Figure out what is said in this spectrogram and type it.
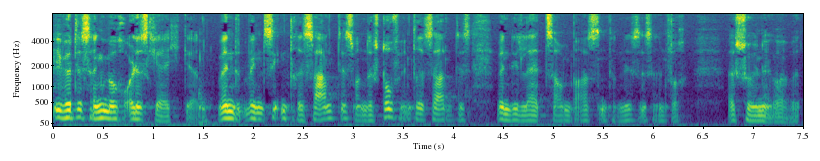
Ich würde sagen, ich mache alles gleich gern. Wenn es interessant ist, wenn der Stoff interessant ist, wenn die Leute zusammenpassen, dann ist es einfach eine schöne Arbeit.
